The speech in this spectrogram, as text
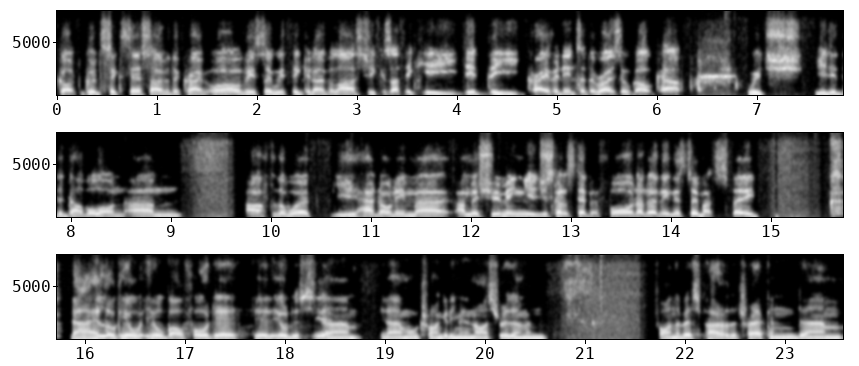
got good success over the Craven. Well, obviously we Think It Over last year because I think he did the Craven into the Rosehill Gold Cup, which you did the double on. Um, after the work you had on him, uh, I'm assuming you're just going to step it forward. I don't think there's too much speed. No, hey, look, he'll he'll bowl forward. Yeah, yeah, he'll just Yeah. um, you know, and we'll try and get him in a nice rhythm and find the best part of the track. And um,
